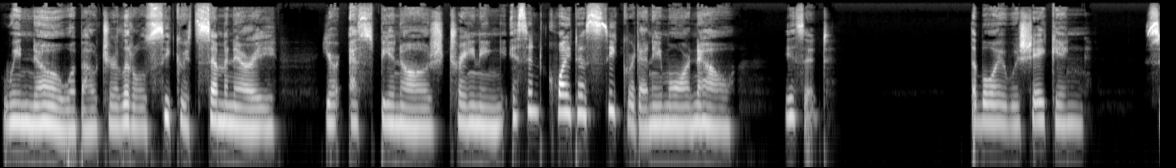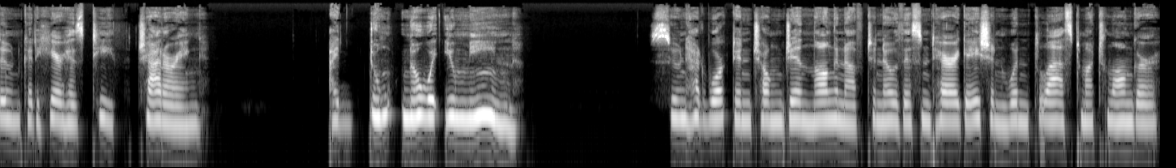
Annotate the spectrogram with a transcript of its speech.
We know about your little secret seminary. Your espionage training isn't quite a secret anymore now, is it? The boy was shaking. Soon could hear his teeth chattering. I don't know what you mean. Soon had worked in Chongjin long enough to know this interrogation wouldn't last much longer.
